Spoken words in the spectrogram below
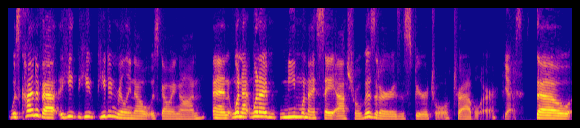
was kind of at he he he didn't really know what was going on. And when I when I mean when I say astral visitor is a spiritual traveler. Yes. So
